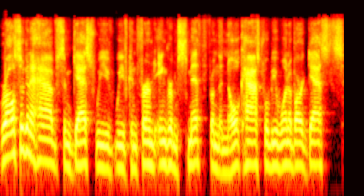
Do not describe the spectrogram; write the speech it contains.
We're also going to have some guests. We've we've confirmed Ingram Smith from the Nolecast will be one of our guests.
